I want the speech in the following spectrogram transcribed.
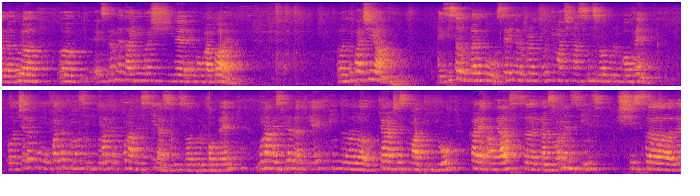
legătură uh, extrem de tainică și de evocatoare. Uh, după aceea, Există lucrări cu, serii de lucrări cu ultima cina Sfinților Brâncoveni. uh, cele cu foarte frumos intitulate Buna vestire a Sfinților Brâncoveni, Buna vestire pentru ei fiind uh, chiar acest martiriu care avea să transforme în Sfinți și să le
